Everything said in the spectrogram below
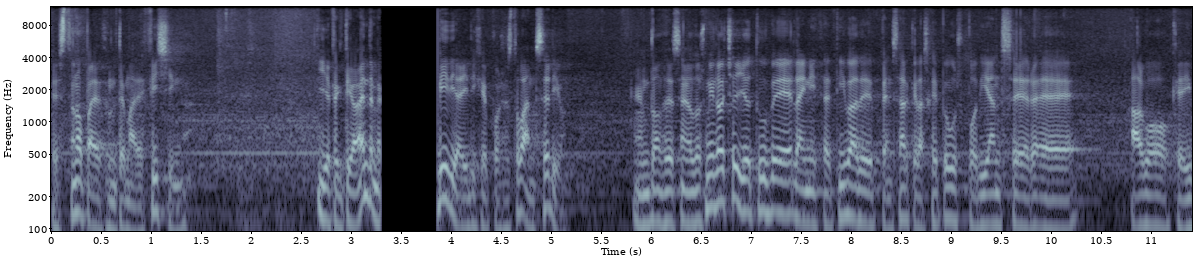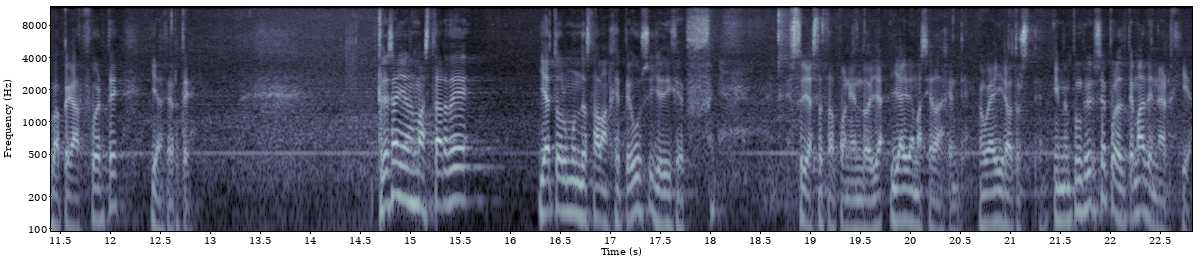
esto no parece un tema de phishing. Y efectivamente me envidia y dije, pues esto va en serio. Entonces, en el 2008 yo tuve la iniciativa de pensar que las GPUs podían ser eh, algo que iba a pegar fuerte y acerté. Tres años más tarde, ya todo el mundo estaba en GPUs y yo dije, esto ya se está poniendo, ya, hay demasiada gente, me voy a ir a otro sistema. Y me puse por el tema de energía.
